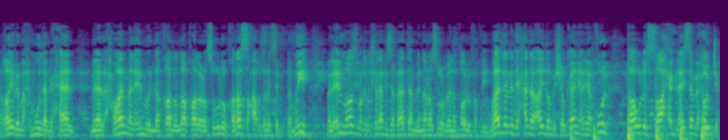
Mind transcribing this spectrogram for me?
غير محمودة بحال من الأحوال. ما العلم إلا قال الله قال رسوله. قال الصحابة ليس بالتمويه. ما العلم نسبق الخلاف سبهة بين الرسول وبين قول الفقيه. وهذا الذي حدث أيضا بالشوكاني أن يقول قول الصاحب ليس بحجة.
